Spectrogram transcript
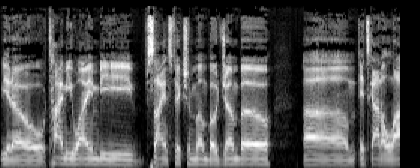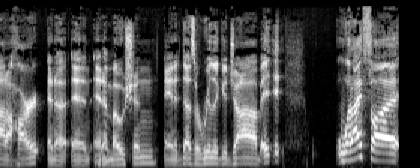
you know, timey wimey science fiction mumbo jumbo. Um, it's got a lot of heart and a and, and emotion, and it does a really good job. It, it what I thought,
